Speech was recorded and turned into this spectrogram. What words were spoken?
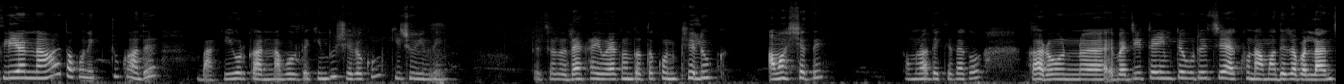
ক্লিয়ার না হয়, তখন একটু কাঁদে। বাকি ওর কান্না বলতে কিন্তু সেরকম কিছুই নেই। তো চলো দেখাই ও এখন ততক্ষণ খেলুক। আমার সাথে। তোমরা দেখতে থাকো। কারণ এবার যে টাইমটা উঠেছে, এখন আমাদের আবার লাঞ্চ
